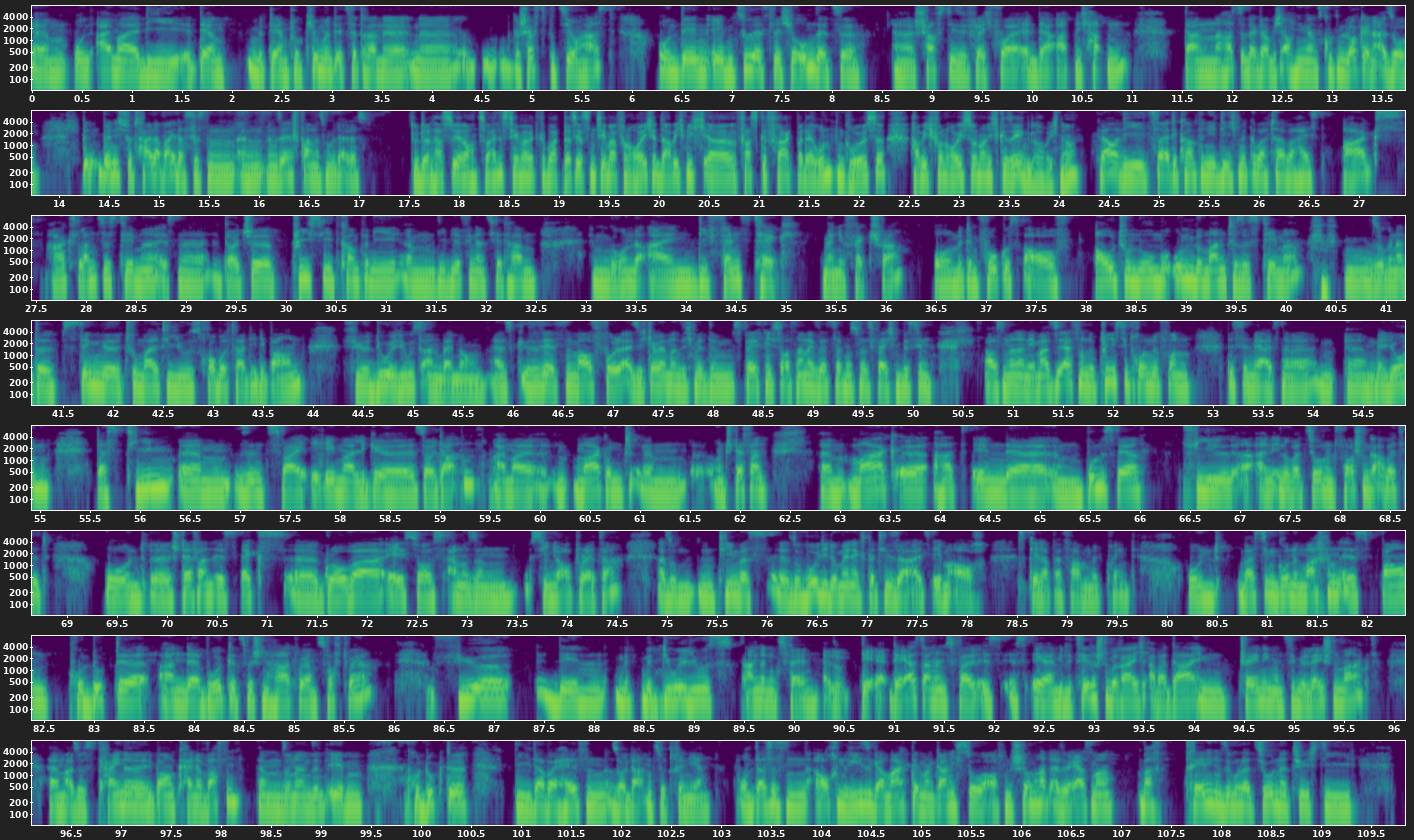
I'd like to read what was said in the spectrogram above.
ähm, und einmal die deren mit deren Procurement etc. Eine, eine Geschäftsbeziehung hast und denen eben zusätzliche Umsätze äh, schaffst, die sie vielleicht vorher in der Art nicht hatten, dann hast du da, glaube ich, auch einen ganz guten Login. Also bin, bin ich total dabei, dass es ein, ein, ein sehr spannendes Modell ist. Du, dann hast du ja noch ein zweites Thema mitgebracht. Das ist jetzt ein Thema von euch und da habe ich mich äh, fast gefragt, bei der runden Größe habe ich von euch so noch nicht gesehen, glaube ich, ne? Genau, die zweite Company, die ich mitgebracht habe, heißt ARX. ARX Landsysteme ist eine deutsche Pre-Seed Company, ähm, die wir finanziert haben. Im Grunde ein Defense Tech Manufacturer und mit dem Fokus auf autonome, unbemannte Systeme, sogenannte Single-to-Multi-Use-Roboter, die die bauen, für Dual-Use-Anwendungen. Also es ist jetzt ein Mouthful, also ich glaube, wenn man sich mit dem Space nicht so auseinandergesetzt hat, muss man es vielleicht ein bisschen auseinandernehmen. Also erstmal eine Pre-Seed-Runde von bisschen mehr als eine äh, Million. Das Team ähm, sind zwei ehemalige Soldaten, einmal Marc und, ähm, und Stefan. Ähm, Marc äh, hat in der ähm, Bundeswehr viel an Innovation und Forschung gearbeitet und äh, Stefan ist ex-Grover, äh, ASOS, Amazon Senior Operator. Also ein Team, was äh, sowohl die Domain-Expertise als eben auch Scale-Up-Erfahrung mitbringt. Und was die im Grunde machen, ist, bauen Produkte an der Brücke zwischen Hardware und Software für den mit, mit Dual-Use-Anwendungsfällen. Also der, der erste Anwendungsfall ist, ist eher im militärischen Bereich, aber da im Training- und Simulation-Markt. Ähm, also ist keine, die bauen keine Waffen, ähm, sondern sind eben Produkte, die dabei helfen, Soldaten zu trainieren. Und das ist ein, auch ein riesiger Markt, den man gar nicht so auf dem Schirm hat. Also erstmal macht Training und Simulation natürlich die,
